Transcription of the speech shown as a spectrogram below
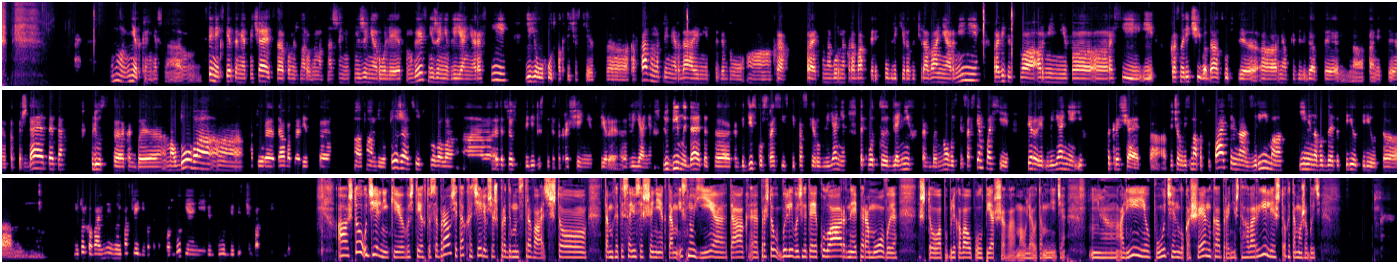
Ну, нет, конечно. Всеми экспертами отмечается по международным отношениям снижение роли СНГ, снижение влияния России, ее уход фактически с э, Кавказа, например, да, имеется в виду э, крах проекта Нагорно-Карабахской республики, разочарование Армении, правительство Армении в э, России и красноречиво, да, отсутствие армянской делегации на саммите подтверждает это. Плюс как бы Молдова, которая, да, во главе с Фанду тоже отсутствовала. А, это все свидетельствует о сокращении сферы э, влияния. Любимый, да, этот э, как бы дискурс российский про сферу влияния. Так вот, э, для них как бы новости совсем плохие. Сфера влияния их сокращается. Причем весьма поступательно, зримо. Именно вот за этот период, период не только войны, но и последний вот этот вот год, я имею в виду 2020 А што удзельнікі вось тыя хто сабраўся так хацелі ўсё ж прадэманстраваць што там гэты саюз яшчэ неяк там існуе так э, пра што былі вось гэтыя кулуарныя перамовы што апублікаваў пол першага маўляў там недзе алеев Путін лукашенко пра нешта гаварылі што гэта можа быць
